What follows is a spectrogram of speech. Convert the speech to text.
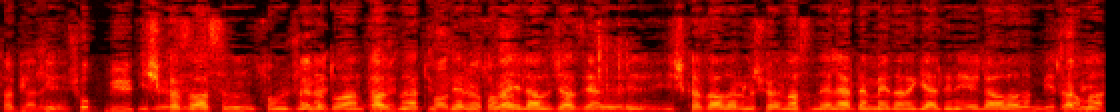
Tabii yani ki. Çok büyük İş e, kazasının sonucunda evet, doğan evet. tazminat yüklerini sonra ele alacağız yani. e, iş kazalarını şöyle nasıl nelerden meydana geldiğini ele alalım bir Tabii, ama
